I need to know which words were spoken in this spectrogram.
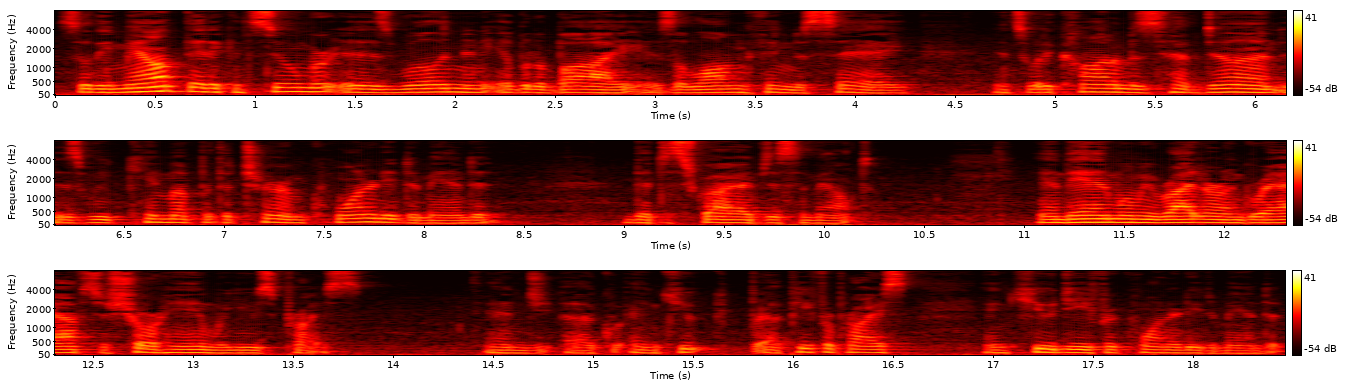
So the amount that a consumer is willing and able to buy is a long thing to say. And so what economists have done is we came up with the term quantity demanded that describes this amount. And then when we write it on graphs or shorthand, we use price and, uh, and Q, uh, P for price and QD for quantity demanded.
